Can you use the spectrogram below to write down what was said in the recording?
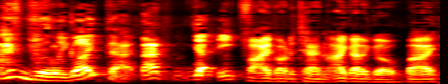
I really like that. That yeah, eight five out of ten. I gotta go. Bye.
